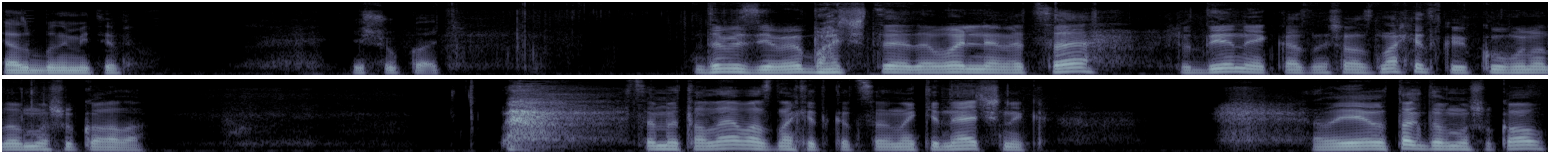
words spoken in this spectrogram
Зараз будемо йти і шукати. Друзі, ви бачите довольне лице людини, яка знайшла знахідку, яку вона давно шукала. Це металева знахідка, це накінечник. Але я його так давно шукав.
